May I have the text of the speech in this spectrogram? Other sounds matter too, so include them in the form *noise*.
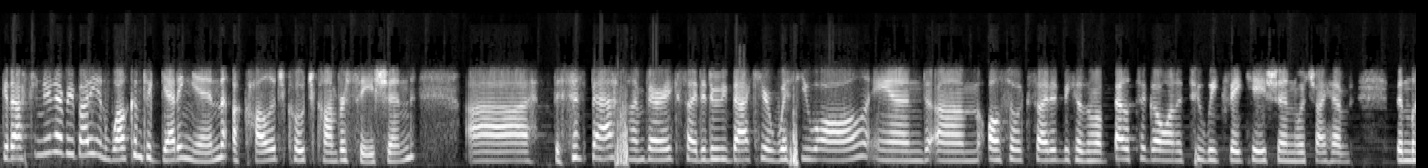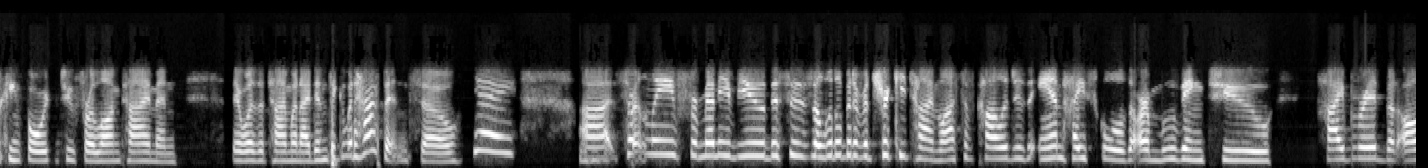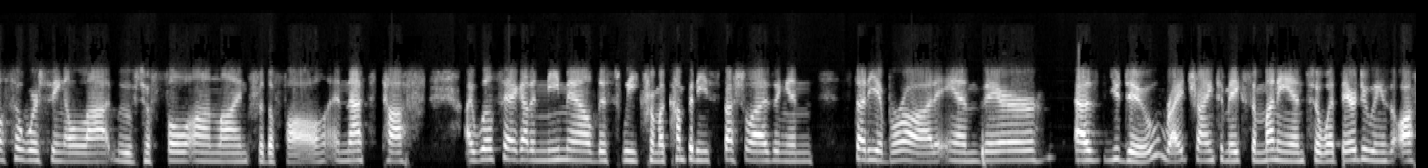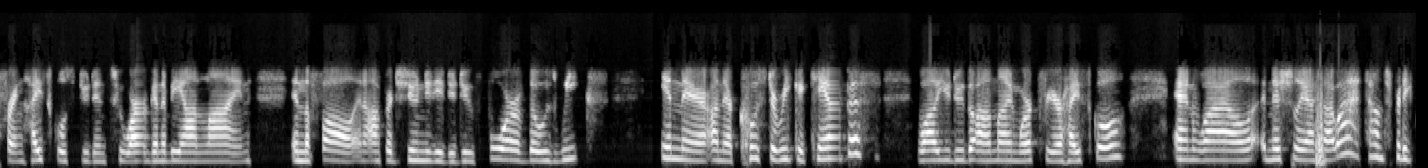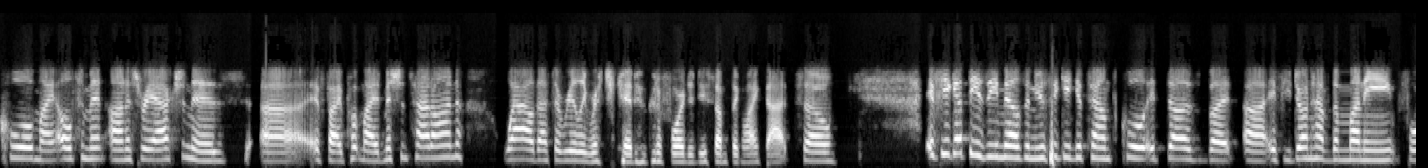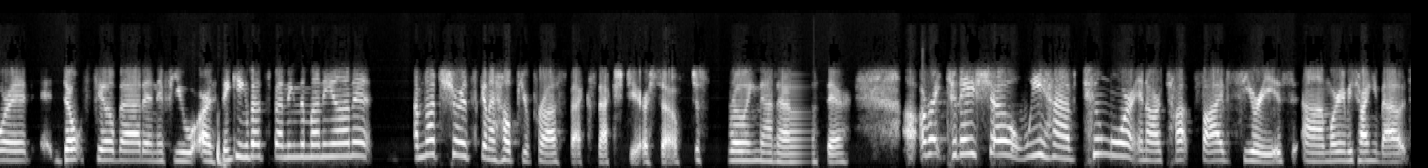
Good afternoon, everybody, and welcome to Getting In, a college coach conversation. Uh, this is Beth. I'm very excited to be back here with you all, and um, also excited because I'm about to go on a two week vacation, which I have been looking forward to for a long time. And there was a time when I didn't think it would happen. So, yay. Uh, mm-hmm. certainly, for many of you, this is a little bit of a tricky time. Lots of colleges and high schools are moving to hybrid, but also we're seeing a lot move to full online for the fall, and that's tough. I will say I got an email this week from a company specializing in study abroad, and they're as you do, right, trying to make some money. And so what they're doing is offering high school students who are going to be online in the fall an opportunity to do four of those weeks in there on their Costa Rica campus while you do the online work for your high school. And while initially I thought, wow, it sounds pretty cool, my ultimate honest reaction is uh, if I put my admissions hat on, wow, that's a really rich kid who could afford to do something like that. So if you get these emails and you're thinking it sounds cool, it does. But uh, if you don't have the money for it, don't feel bad. And if you are thinking about spending the money on it, I'm not sure it's going to help your prospects next year. So just throwing that out there. Uh, all right, today's show, we have two more in our top five series. Um, we're going to be talking about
